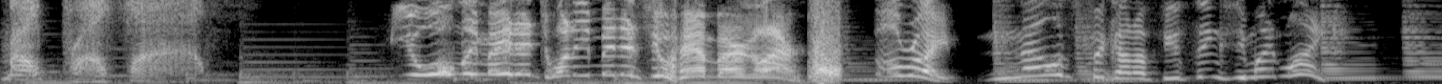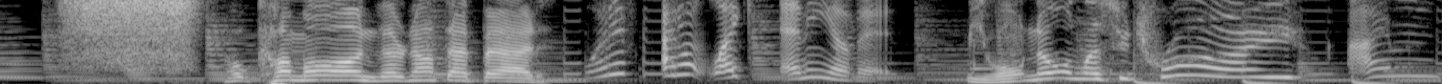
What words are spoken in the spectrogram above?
My precious. You only made it 20 minutes, you hamburglar! All right, now let's pick out a few things you might like. Oh, come on, they're not that bad. What if I don't like any of it? You won't know unless you try. I'm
